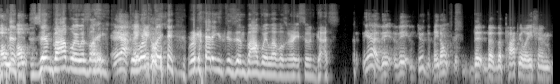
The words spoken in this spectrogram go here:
oh, oh, Zimbabwe was like, yeah, dude, we're going, we're heading to Zimbabwe levels very soon, Gus. Yeah, the the dude, they don't. The the the population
